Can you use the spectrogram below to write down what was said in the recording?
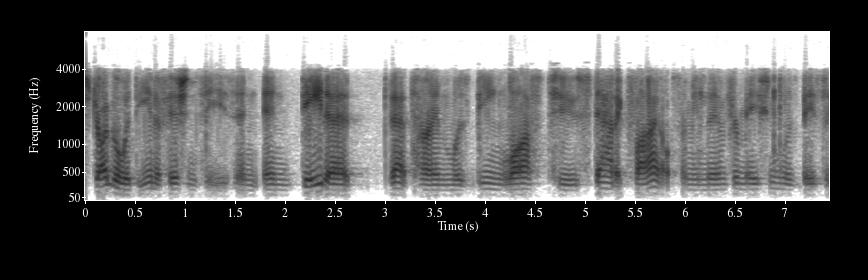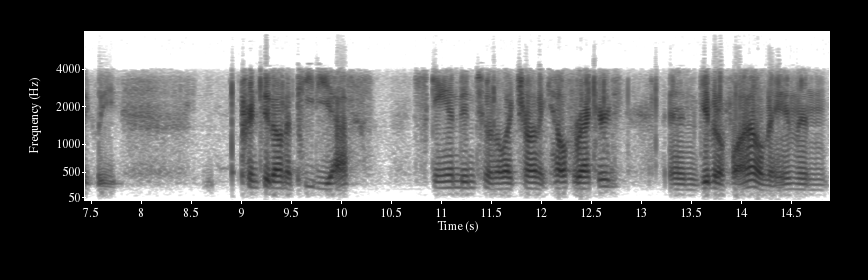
struggle with the inefficiencies, and and data at that time was being lost to static files. I mean, the information was basically printed on a PDF, scanned into an electronic health record, and given a file name, and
